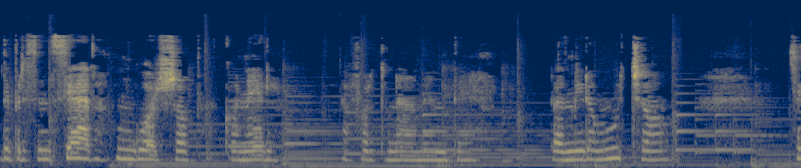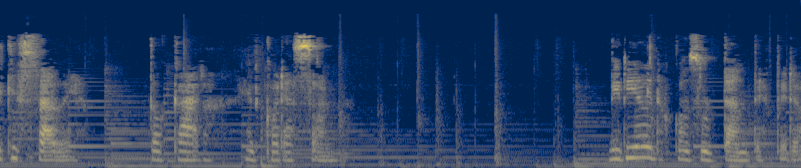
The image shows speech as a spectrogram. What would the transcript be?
de presenciar un workshop con él, afortunadamente. Lo admiro mucho, ya que sabe tocar el corazón. Diría de los consultantes, pero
